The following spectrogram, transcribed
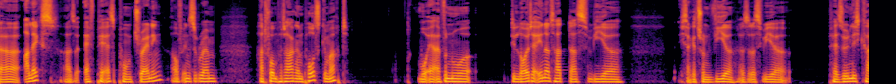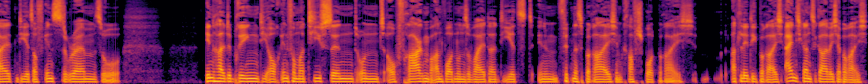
äh, Alex, also fps.training auf Instagram, hat vor ein paar Tagen einen Post gemacht, wo er einfach nur die Leute erinnert hat, dass wir, ich sage jetzt schon wir, also dass wir Persönlichkeiten, die jetzt auf Instagram so Inhalte bringen, die auch informativ sind und auch Fragen beantworten und so weiter, die jetzt im Fitnessbereich, im Kraftsportbereich, Athletikbereich, eigentlich ganz egal welcher Bereich.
